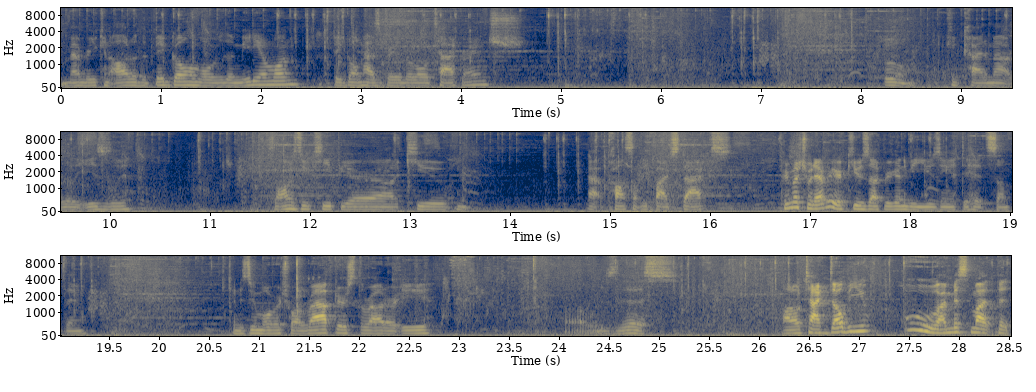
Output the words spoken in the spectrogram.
Remember, you can auto the big golem over the medium one. The big golem has very little attack range. Boom. You can kite him out really easily. As long as you keep your uh, Q at constantly 5 stacks. Pretty much whenever your Q's up, you're going to be using it to hit something. Gonna zoom over to our Raptors, throw out our E. Oh, what is this? Auto attack W. Ooh, I missed my the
